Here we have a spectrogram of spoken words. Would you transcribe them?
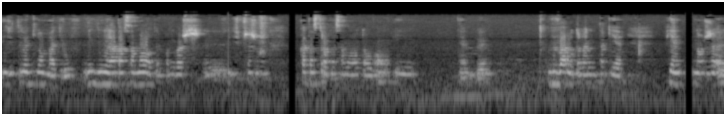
jedzie tyle kilometrów, nigdy nie lata samolotem, ponieważ y, kiedyś przeżył katastrofę samolotową i jakby wywarło to na nim takie piętno, że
